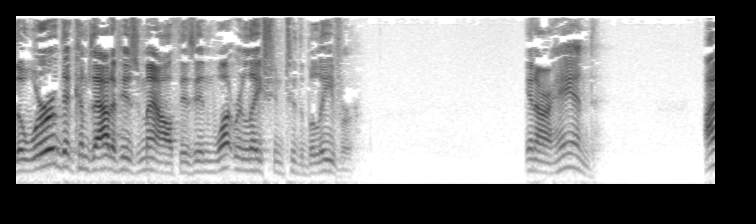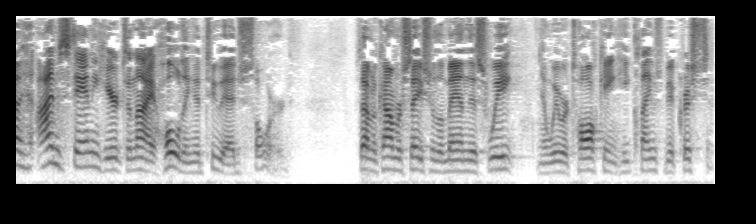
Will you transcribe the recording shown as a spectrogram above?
The word that comes out of his mouth is in what relation to the believer? In our hand. I'm, I'm standing here tonight holding a two-edged sword. I was having a conversation with a man this week, and we were talking. He claims to be a Christian,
